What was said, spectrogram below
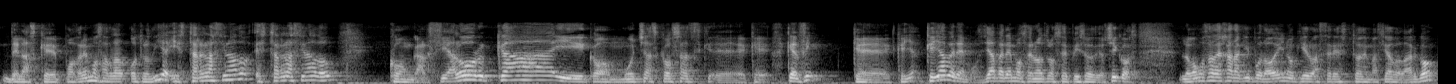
de las que podremos hablar otro día. Y está relacionado, está relacionado con García Lorca y con muchas cosas que, que en fin, que, ya, veremos, ya veremos en otros episodios. Chicos, lo vamos a dejar aquí por hoy, no quiero hacer esto demasiado largo.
